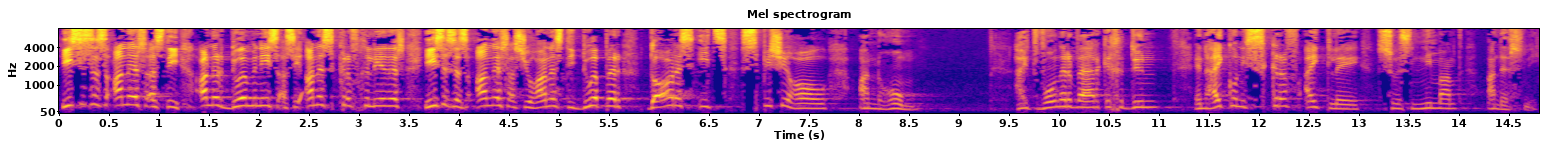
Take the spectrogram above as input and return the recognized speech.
Jesus is anders as die ander dominees, as die ander skrifgeleerders. Jesus is anders as Johannes die Doper. Daar is iets spesiaal aan hom. Hy het wonderwerke gedoen en hy kon die skrif uitlê soos niemand anders nie.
